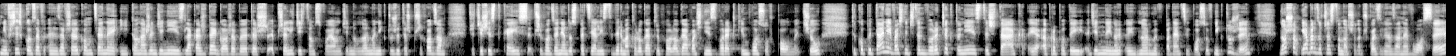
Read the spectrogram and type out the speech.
nie wszystko za, za, wszelką cenę i to narzędzie nie jest dla każdego, żeby też przeliczyć tą swoją dzienną normę. Niektórzy też przychodzą, przecież jest case przychodzenia do specjalisty, dermatologa, trychologa właśnie z woreczkiem włosów po umyciu. Tylko pytanie właśnie, czy ten woreczek to nie jest też tak, a propos tej dziennej no, normy wypadających włosów, niektórzy noszą, ja bardzo często noszę na przykład związane włosy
